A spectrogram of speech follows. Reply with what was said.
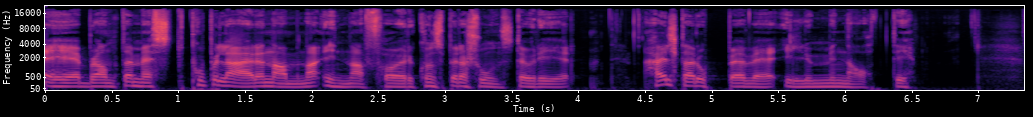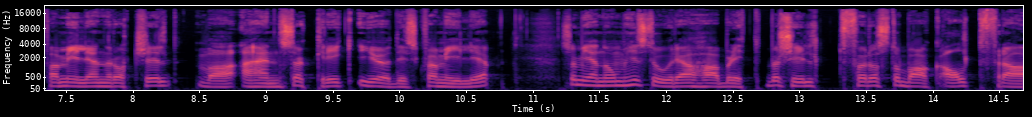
er blant de mest populære navnene innenfor konspirasjonsteorier, helt der oppe ved Illuminati. Familien Rothschild var en søkkrik jødisk familie, som gjennom historia har blitt beskyldt for å stå bak alt fra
